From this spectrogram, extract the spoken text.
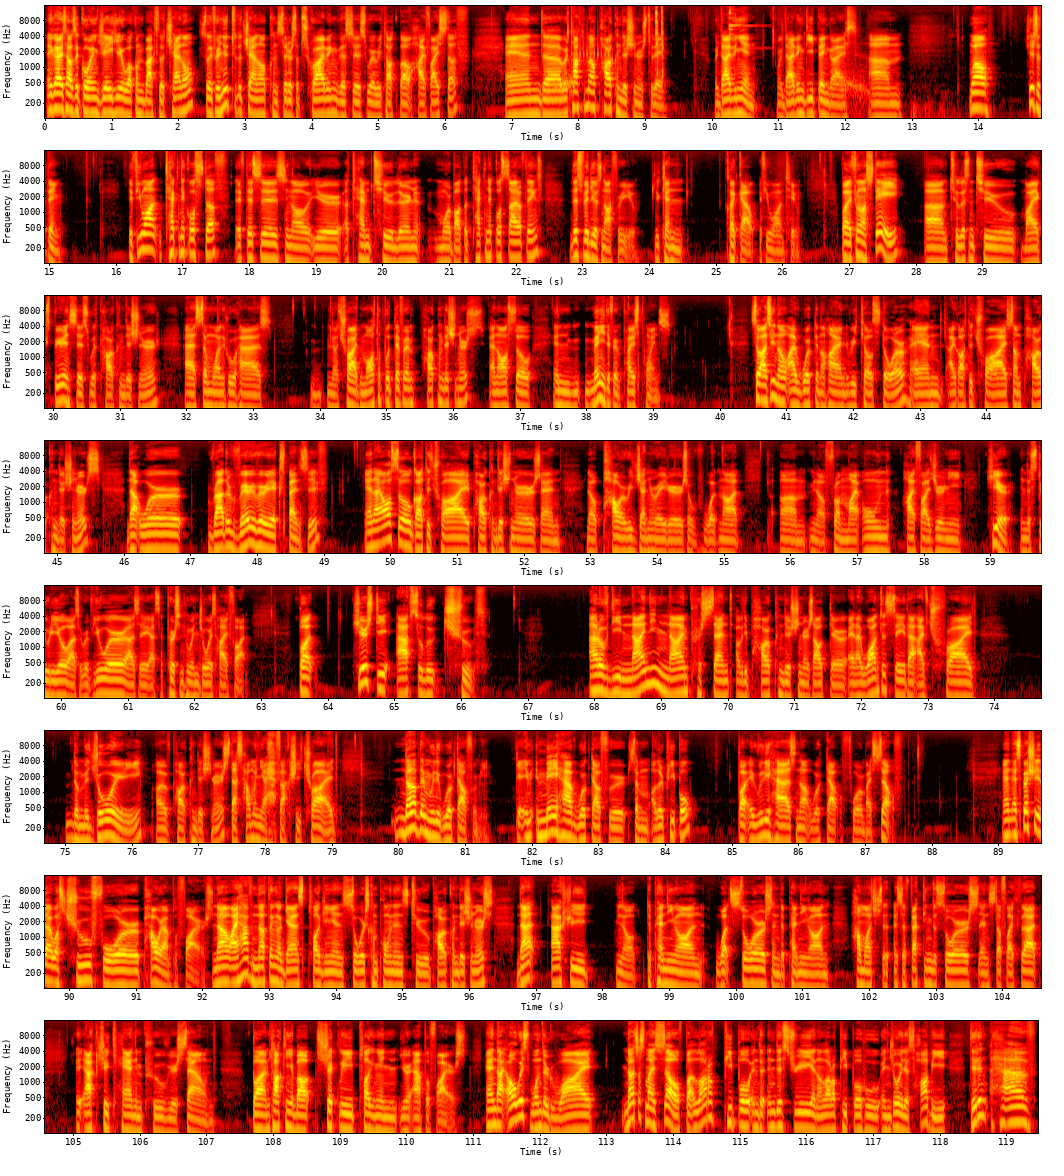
Hey guys, how's it going? Jay here, welcome back to the channel. So if you're new to the channel, consider subscribing. This is where we talk about hi-fi stuff. And uh, we're talking about power conditioners today. We're diving in. We're diving deep in, guys. Um, well, here's the thing. If you want technical stuff, if this is, you know, your attempt to learn more about the technical side of things, this video is not for you. You can click out if you want to. But if you want to stay, um, to listen to my experiences with power conditioner as someone who has you know tried multiple different power conditioners and also in many different price points. So as you know, I worked in a high-end retail store and I got to try some power conditioners that were rather very very expensive. And I also got to try power conditioners and you know power regenerators or whatnot um, you know, from my own hi-fi journey here in the studio as a reviewer, as a as a person who enjoys hi-fi. But here's the absolute truth. Out of the 99% of the power conditioners out there, and I want to say that I've tried the majority of power conditioners, that's how many I have actually tried, none of them really worked out for me. Okay, it, it may have worked out for some other people, but it really has not worked out for myself. And especially that was true for power amplifiers. Now, I have nothing against plugging in source components to power conditioners. That actually, you know, depending on what source and depending on how much is affecting the source and stuff like that, it actually can improve your sound. But I'm talking about strictly plugging in your amplifiers. And I always wondered why not just myself, but a lot of people in the industry and a lot of people who enjoy this hobby didn't have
